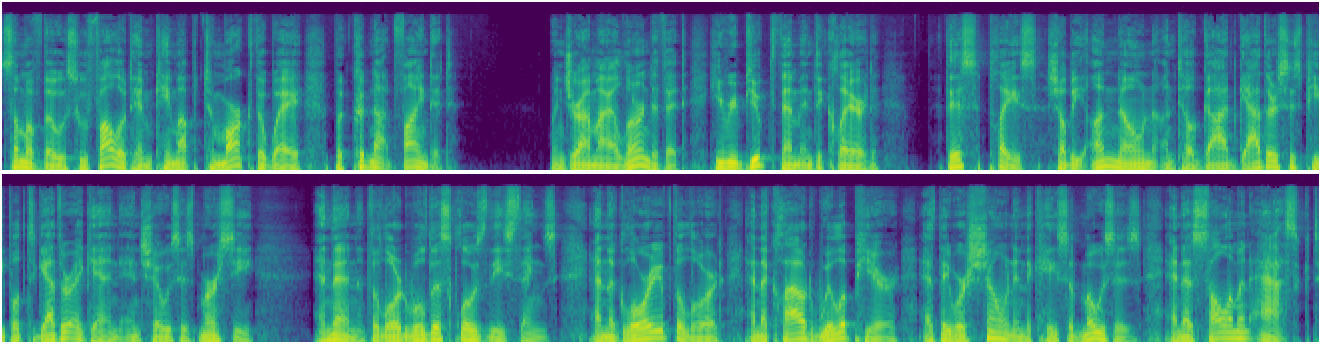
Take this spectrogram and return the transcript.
Some of those who followed him came up to mark the way, but could not find it. When Jeremiah learned of it, he rebuked them and declared, this place shall be unknown until God gathers his people together again and shows his mercy. And then the Lord will disclose these things, and the glory of the Lord and the cloud will appear, as they were shown in the case of Moses, and as Solomon asked,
